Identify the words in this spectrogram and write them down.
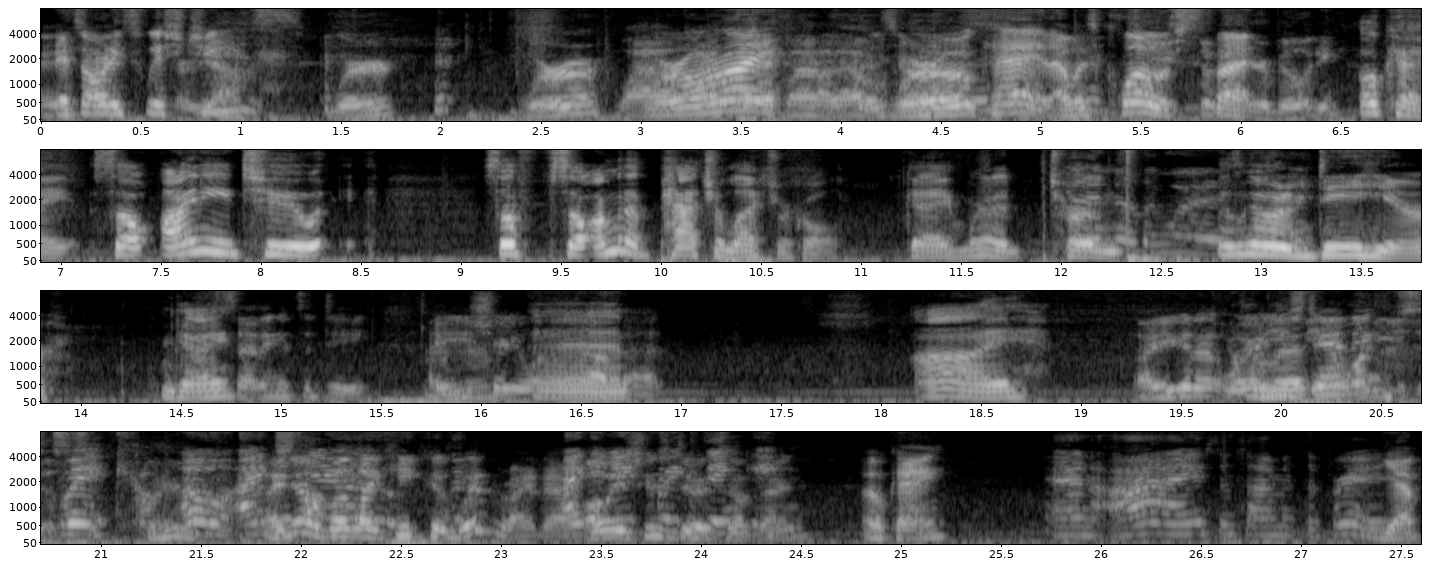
It's already Swiss Yeah. cheese. We're we're Wow. we're all okay. Wow, that was We're close. okay. That was Do you close, still but your ability? Okay, so I need to. So so I'm gonna patch electrical. Okay, we're gonna turn. Another one. Let's go to D here. Okay, Setting it to D. Are Mm-hmm. you sure you want to allow that? I. Are you gonna? Where are I'm you gonna- I want standing? to use this Wait. to. Oh, I, I can know, but like he could win right now. I can Oh, do wait, she's quick doing thinking. something. okay. And I, since I'm at the bridge, Yep.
